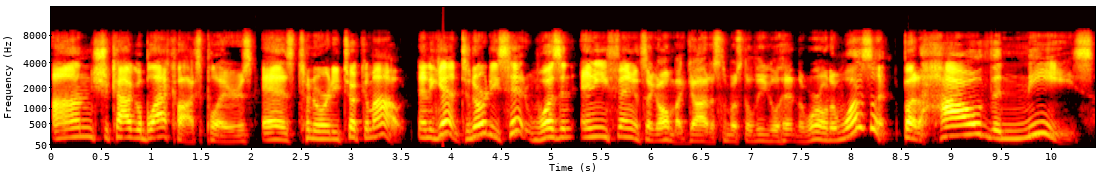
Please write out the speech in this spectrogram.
on Chicago Blackhawks players as Tinordi took him out. And again, Tinordi's hit wasn't anything. It's like, oh my God, it's the most illegal hit in the world. It wasn't. But how the knees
